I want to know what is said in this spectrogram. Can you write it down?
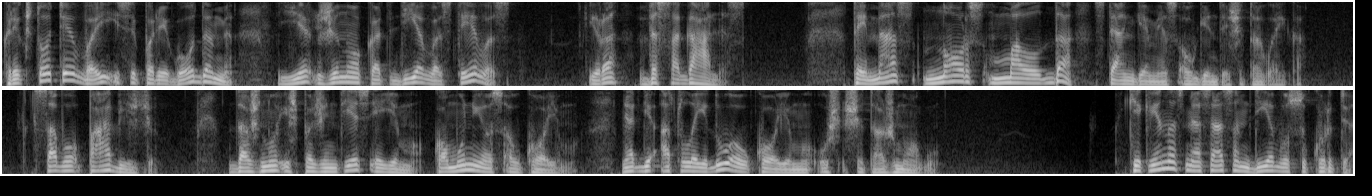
Krikšto tėvai įsipareigodami, jie žino, kad Dievas tėvas yra visagalis. Tai mes nors malda stengiamės auginti šitą vaiką. Savo pavyzdžių, dažnu išpažinties ėjimu, komunijos aukojimu, netgi atlaidų aukojimu už šitą žmogų. Kiekvienas mes esam Dievo sukurti.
